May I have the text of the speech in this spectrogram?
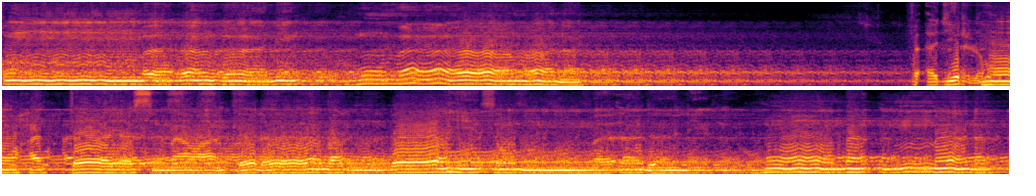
ثم أبلغه مامنه فأجره حتى يسمع كلام الله ثم أبلغه مأمنا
